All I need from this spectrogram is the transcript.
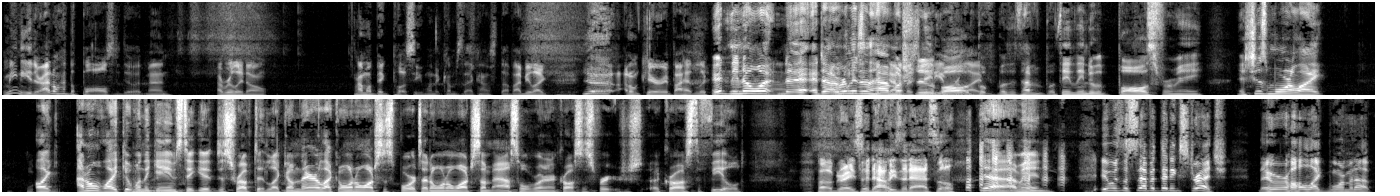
Me neither. I don't have the balls to do it, man. I really don't. I'm a big pussy when it comes to that kind of stuff. I'd be like, yeah, I don't care if I had liquor. It, you know what? It, it I really doesn't have much to do with stadium for ball, life. but, but it have anything to do with balls for me. It's just more like, like I don't like it when the games get disrupted. Like I'm there, like I want to watch the sports. I don't want to watch some asshole running across the across the field. Oh, great. So now he's an asshole. Yeah, I mean, it was the seventh inning stretch. They were all like warming up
